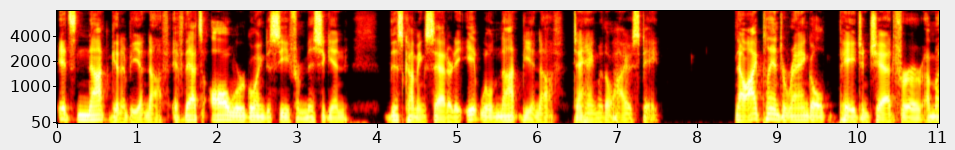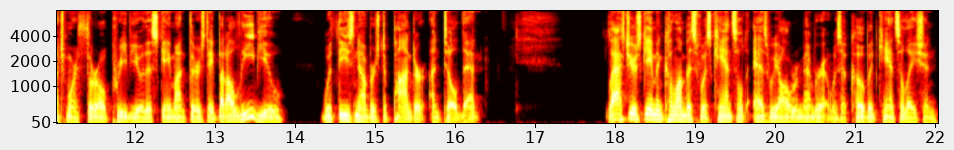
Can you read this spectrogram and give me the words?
it's not going to be enough. If that's all we're going to see from Michigan this coming Saturday, it will not be enough to hang with Ohio State. Now, I plan to wrangle Paige and Chad for a much more thorough preview of this game on Thursday, but I'll leave you with these numbers to ponder until then. Last year's game in Columbus was canceled. As we all remember, it was a COVID cancellation.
